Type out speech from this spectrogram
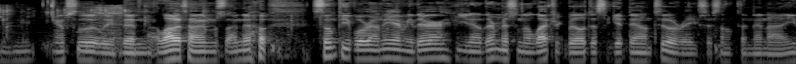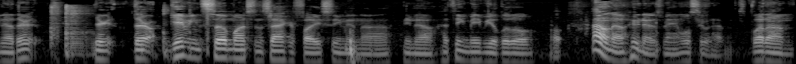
Mm-hmm. Absolutely. Then a lot of times I know some people around here. I mean, they're you know they're missing an electric bill just to get down to a race or something, and uh, you know they're they're they're giving so much and sacrificing, and uh, you know I think maybe a little. I don't know. Who knows, man? We'll see what happens. But um,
